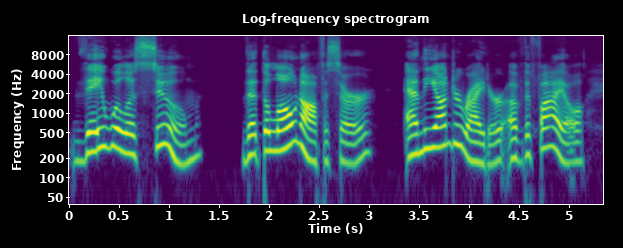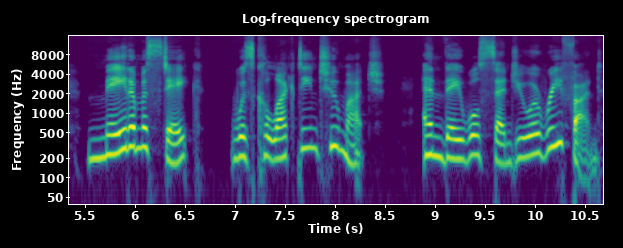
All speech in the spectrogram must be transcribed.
they will assume that the loan officer and the underwriter of the file made a mistake, was collecting too much, and they will send you a refund.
